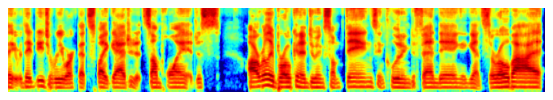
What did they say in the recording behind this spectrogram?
they they need to rework that spike gadget at some point. It just uh, really broken at doing some things, including defending against the robot.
